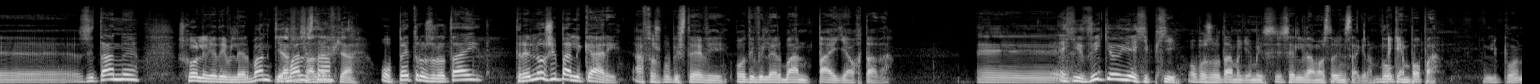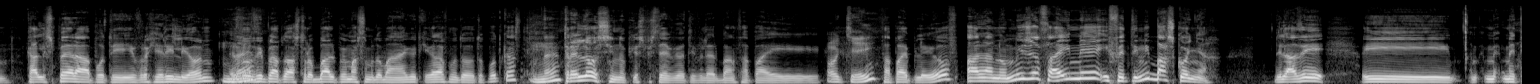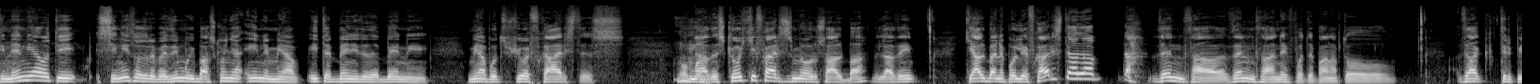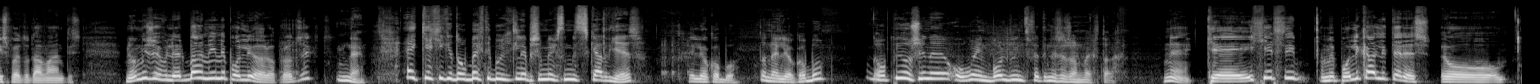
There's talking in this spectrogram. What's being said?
ζητάνε σχόλιο για τη Βιλερμπάν και Γεια σας, μάλιστα αδέρφια. ο Πέτρος ρωτάει τρελός ή παλικάρι αυτός που πιστεύει ότι η Βιλερμπάν πάει για οχτάδα. Ε, Έχει δίκιο ή έχει πιει, όπως ρωτάμε και εμείς στη σελίδα μας στο Instagram. Μπο- Pick and Popa. Λοιπόν, καλησπέρα από τη βροχερή Λιόν. Ναι. Εδώ δίπλα από το Αστρομπάλ που είμαστε με τον Παναγιώτη και γράφουμε το, το podcast. Ναι, Τρελός είναι όποιος πιστεύει ότι η Βιλερμπάν θα πάει, οκ. θα πάει playoff, αλλά νομίζω θα είναι η φετινή μπασκόνια. Δηλαδή, η, με, με την έννοια ότι συνήθως ρε παιδί μου η μπασκόνια είναι μια, είτε μπαίνει είτε δεν μπαίνει, μία από τις πιο ευχάριστες Ναι. ομάδες και όχι ευχάριστες με όρους Άλμπα. Δηλαδή, και η Άλμπα είναι πολύ ευχάριστη, αλλά α, δεν, θα, δεν θα ανέβει ποτέ πάνω από το. Δεν θα τρυπήσει ποτέ το ταβάνι της. Νομίζω η Βιλερμπάν είναι πολύ ωραίο project. Ναι. Ε, και έχει και τον παίχτη που έχει κλέψει μέχρι στιγμής τις καρδιές, Ελιοκομπό. τον Έλιο Κόμπο, ο οποίος είναι ο Wayne Baldwin της φετινής σεζόν μέχρι τώρα. Ναι, και είχε έρθει με πολύ καλύτερες.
